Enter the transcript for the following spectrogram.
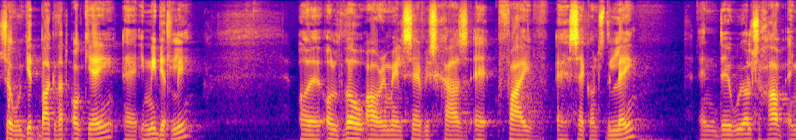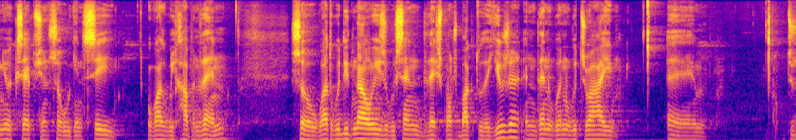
So we get back that OK uh, immediately. Uh, although our email service has a 5 uh, seconds delay and uh, we also have a new exception so we can see what will happen then. So what we did now is we send the response back to the user and then when we try um, to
